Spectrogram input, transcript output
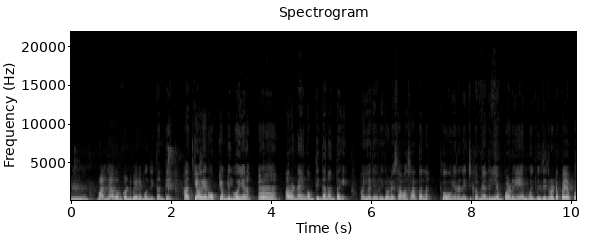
ಹ್ಞೂ ಮೊನ್ನೆ ಅದು ಒಪ್ಕೊಂಡು ಬೇರೆ ಬಂದಿತ್ತಂತೆ. ಅದಕ್ಕೆ ಅವ್ರೇನು ಒಪ್ಕೊಂಬಿಲ್ವೋ ಏನೋ? ಹ್ಞೂ ಅರಣ್ಣ ಹೆಂಗಂತಿದ್ದಾನಂತಾಗೆ ಅಯ್ಯೋ ದೇವ್ರು ಇದೊಳ್ಳೆ ಸವಾಸ ಆತಲ್ಲ. ಥೋ ಏನೋ ಹೆಚ್ಚು ಕಮ್ಮಿ ಆದ್ರೆ ಏನು ಪಾಡು? ಏನು ಮದ್ವಿಲ್ದಿದ್ರೊಟಪ್ಪ ಯಪ್ಪ?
